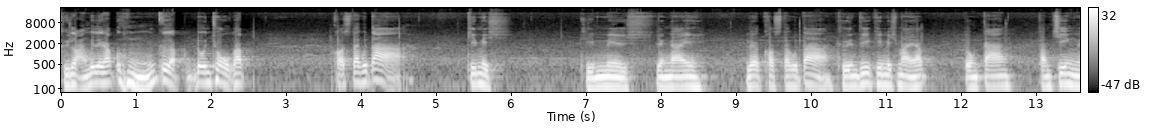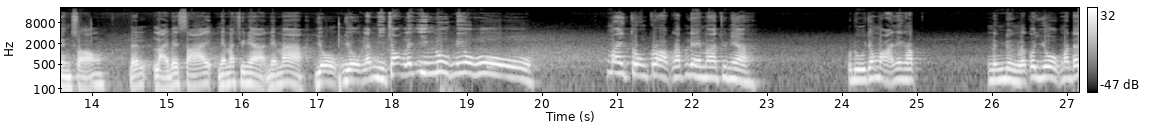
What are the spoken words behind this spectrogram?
คือหลังไปเลยครับอืเกือบโดนโฉกครับ คอสตาคุต้า คิมิช คิมิช ยังไง เลือกคอสตาคุต้า คืนที่คิมิชใหม่ครับ ตรงกลางทำชิงหนึ่งสองและไหลไปซ้าย เนมาชูเนียเนย์มาโยกโยกแล้วมีช่องและยิงลูกนี้ โอ้โห ไม่ตรงกรอบครับเนย์มาชูเนียดูจังหวะนี้ครับ หนึ่งหนึ่งแล้วก็โยกมาได้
